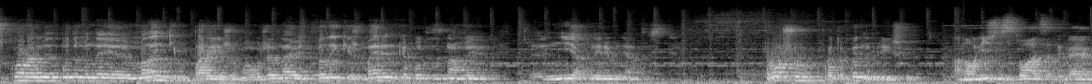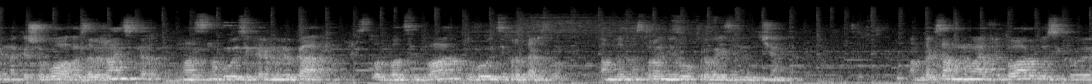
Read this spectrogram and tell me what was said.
скоро ми будемо не маленьким Парижем, а вже навіть великий Жмеренка буде з нами е, ніяк не рівнятися. Прошу протокольним рішенням. Аналогічна ситуація, така як на Кишевого, Зарожанська, у нас на вулиці Кармелюка 122 до вулиці Братерства. Там де односторонній рух при виїзді на. Там так само немає тротуару, досі коли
